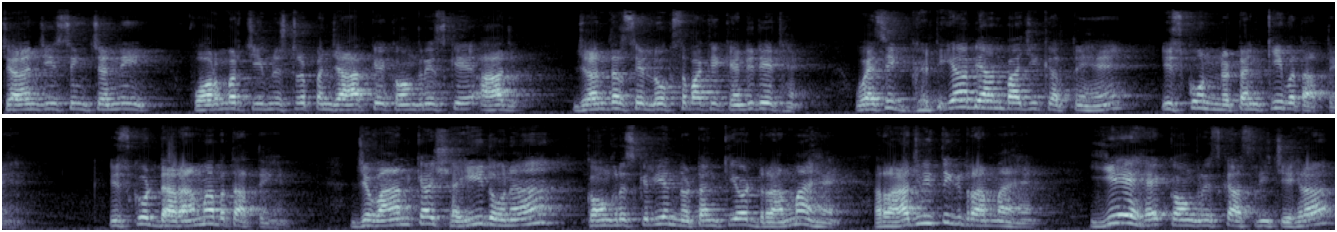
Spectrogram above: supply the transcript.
Charanjit Singh Channi former chief minister Punjab के कांग्रेस के आज जलंधर से लोकसभा के कैंडिडेट हैं। वो ऐसी घटिया बयानबाजी करते हैं, इसको नटंकी बताते हैं, इसको डरामा बताते हैं। जवान का शहीद होना कांग्रेस के लिए नटंकी और ड्रामा है, राजनीतिक ड्रामा है। ये है कांग्रेस का असली चेहरा,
